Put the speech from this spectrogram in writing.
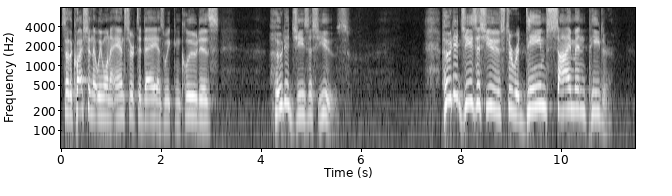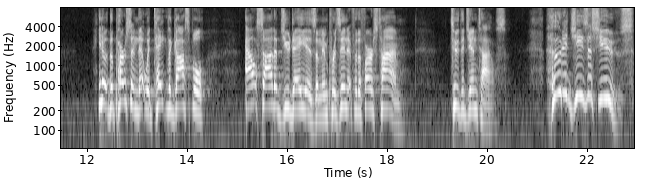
So, the question that we want to answer today as we conclude is who did Jesus use? Who did Jesus use to redeem Simon Peter? You know, the person that would take the gospel outside of Judaism and present it for the first time to the Gentiles. Who did Jesus use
